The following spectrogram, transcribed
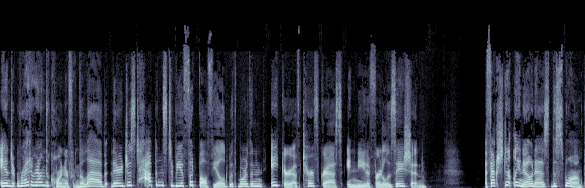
And right around the corner from the lab, there just happens to be a football field with more than an acre of turf grass in need of fertilization. Affectionately known as the Swamp,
